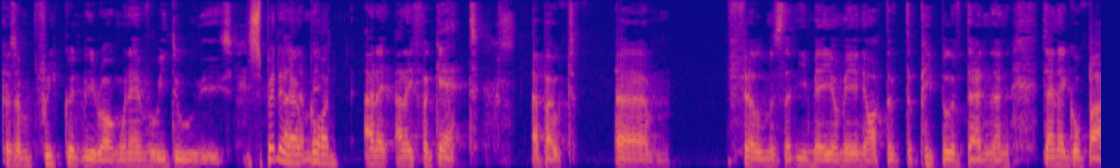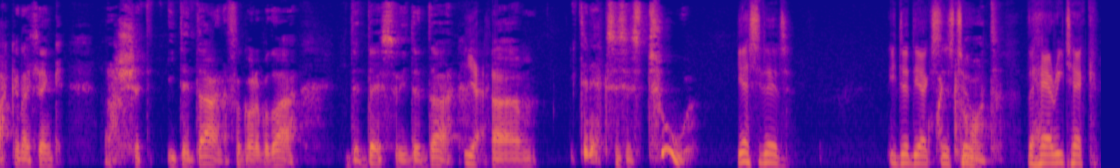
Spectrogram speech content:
because I'm frequently wrong whenever we do these. Spit it And out. I Go mean- on. And I and I forget about um, films that he may or may not that, that people have done, and then I go back and I think, oh shit, he did that. And I forgot about that. He did this and he did that. Yeah. Um, he did Exorcist two. Yes, he did. He did the Exorcist too. God. The Heretic.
